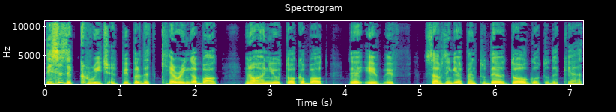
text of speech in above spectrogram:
This is a creature, people that caring about, you know, and you talk about the, if, if something happened to their dog or to the cat,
